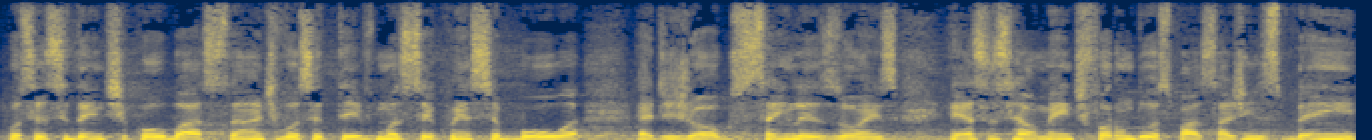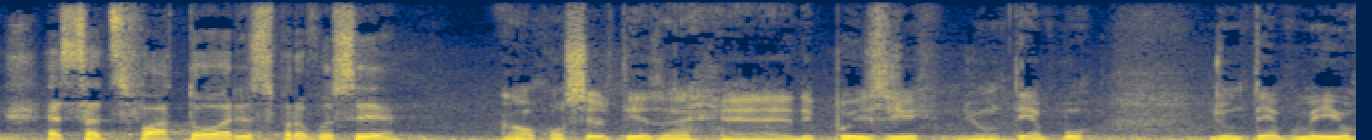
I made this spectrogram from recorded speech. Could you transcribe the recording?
você se identificou bastante, você teve uma sequência boa é, de jogos sem lesões. Essas realmente foram duas passagens bem é, satisfatórias para você? Não, com certeza, né? É, depois de, de um tempo de um tempo meio,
